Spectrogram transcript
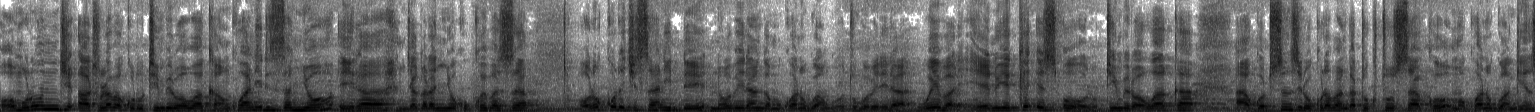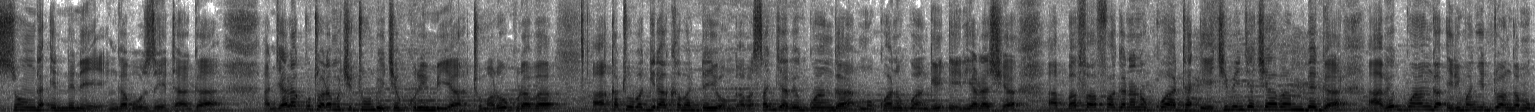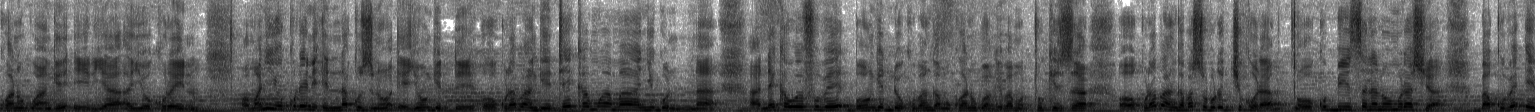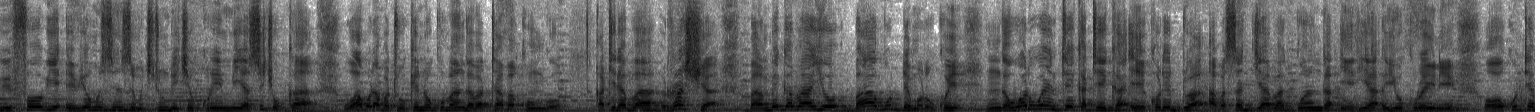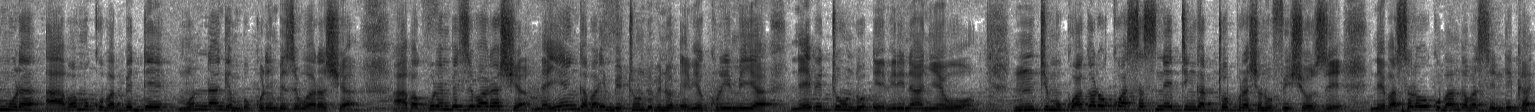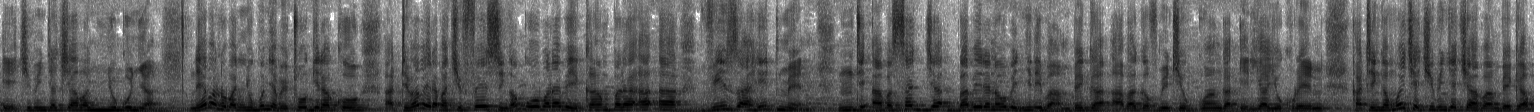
omulungi atulaba ku lutimbi lwa waaka nkwaniriza nnyo era njagala nnyo okukwebaza olw'okukola ekisaanidde n'obeera nga mukwano gwange otugoberera weebale eno ye kso lutimbi lwa waaka gwe tusinzira okulaba nga tukutuusaako mukwano gwange ensonga ennene nga bw'ozeetaaga. Njala kutwala mu kitundu ekyekkurimbiya tumale okulaba akatuubagira akabaddeyo ng'abasajja ab'eggwanga mukwano gwange erya russia bafaafaagana n'okukwata ekibinja ky'abambega ab'eggwanga erimanyiddwa nga mukwano gwange erya ukraine. Omanyi ukraine ennaku zino eyongedde okulaba ng'eteekamu amaanyi gonna. Ne kaweefube bongedde okuba nga mukwano gwange bamuttukiza okulaba nga basobola okukikola okubbiisana n'omurasha. Bakube ebifo bye eby'omuzinzi mu kitundu ekyekkulimiya si kyokka wabula batuuke n'okuba nga batta abakungu kati laba russia bambega baayo baagudde mu lukwe nga waliwo enteekateeka ekoleddwa abasajja abaggwanga erya ukraine okutemula abamu ku babedde munnange mu bukulembeze bwa russia. Abakulembeze ba russia naye nga bali mu bitundu bino ebyekkulimiya n'ebitundu ebirinaanyeewo. Nti mu kwagala okwassassinatinga top russian officials ne basalawo kubanga basindika ekibinja ky'abanyugunya naye bano banyugunya betwogerako tebabeera bakifeesi nga gwobalaba e kampala aa visa hitman nti abasajja babeera nabo bennyini bambega aba gavumenti y'eggwanga erya ukraine. Kati nga mu ekyo ekibinja ky'abambega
